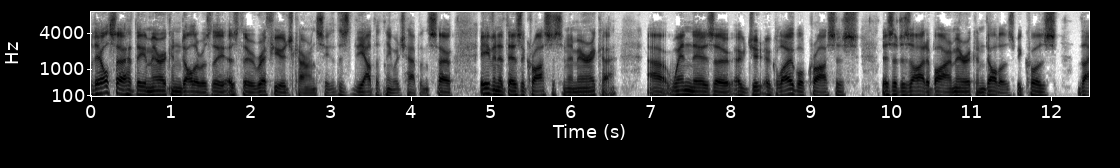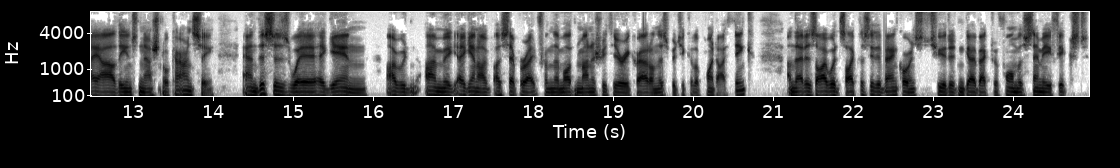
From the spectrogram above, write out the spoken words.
They also have the American dollar as the as the refuge currency. This is the other thing which happens. So even if there's a crisis in America, uh, when there's a, a, a, global crisis, there's a desire to buy American dollars because they are the international currency. And this is where again I would I'm again I, I separate from the modern monetary theory crowd on this particular point. I think, and that is I would like to see the Bancor instituted and go back to a form of semi-fixed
